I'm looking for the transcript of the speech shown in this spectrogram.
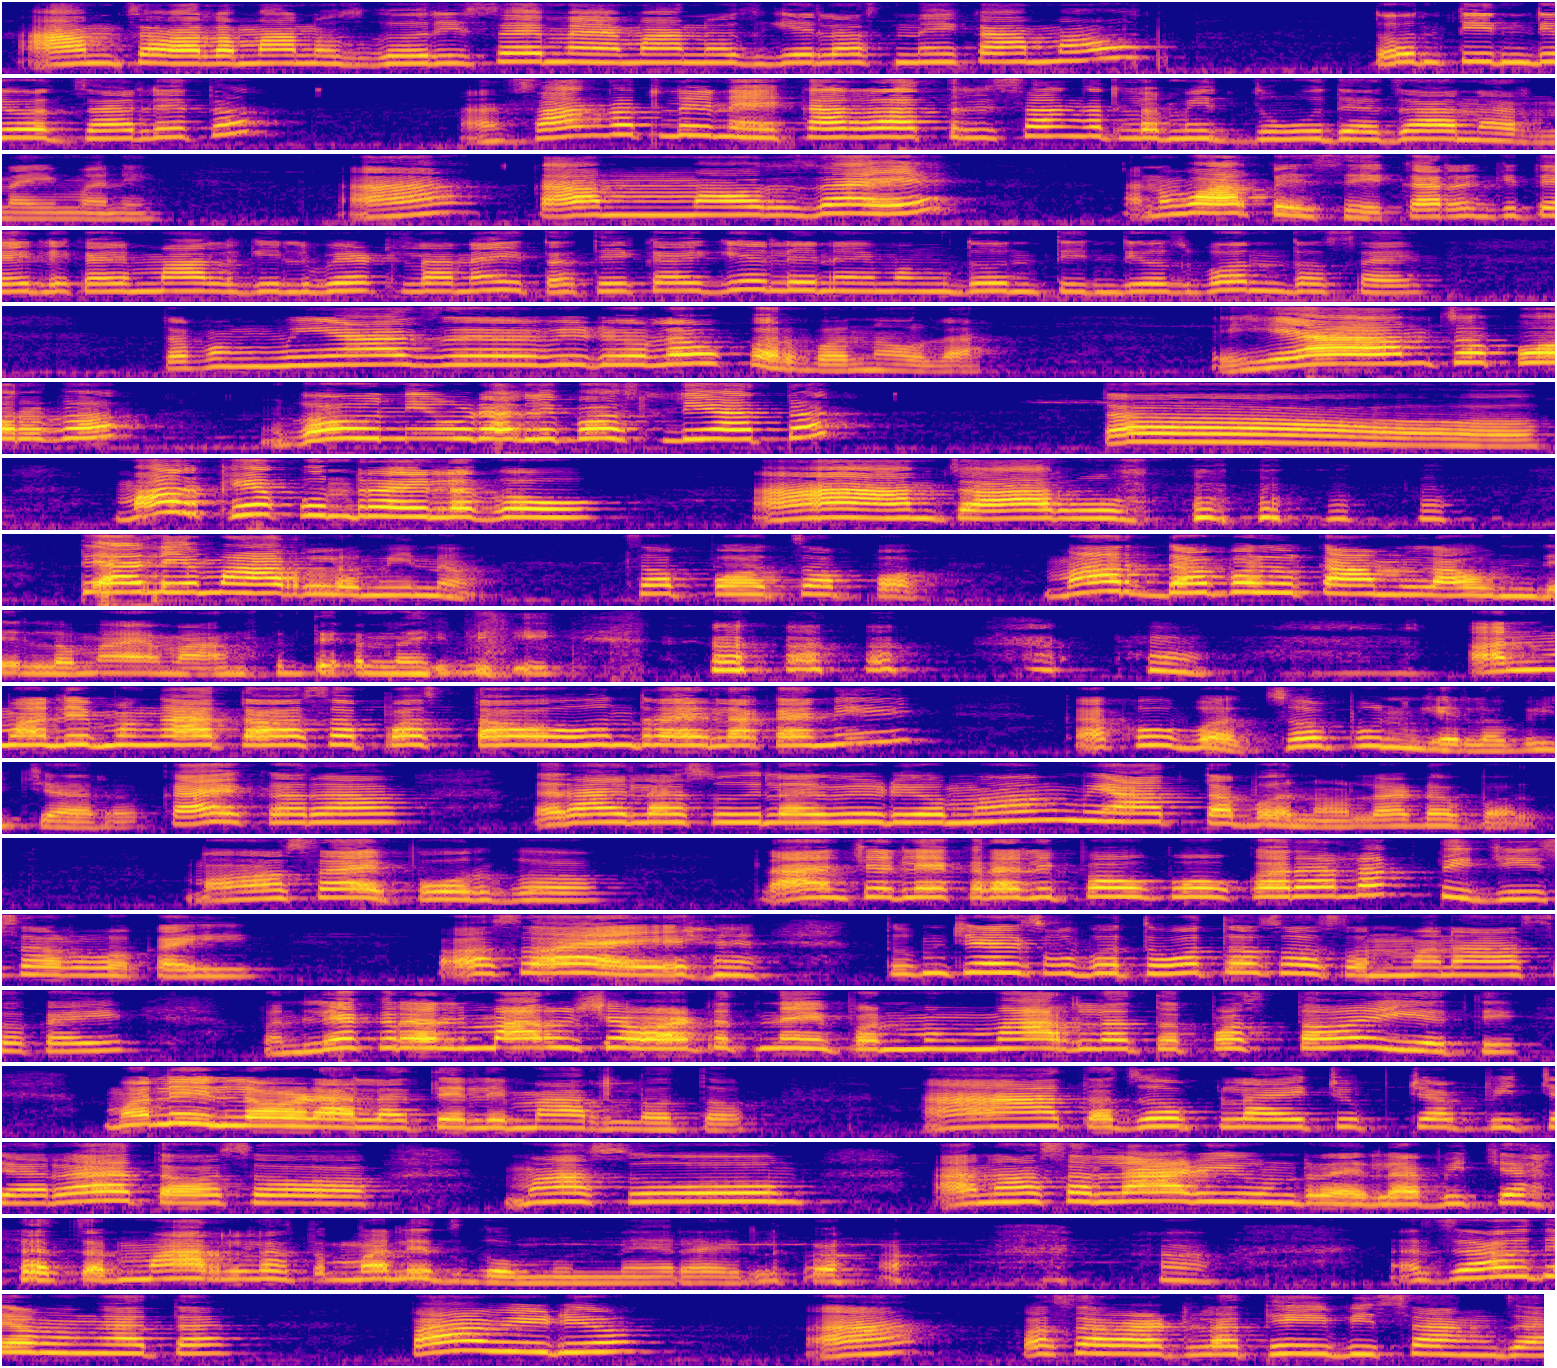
आमचावाला माणूस घरीच आहे माझा माणूस गेलाच नाही कामावर. दोन तीन दिवस झाले तर. आणि सांगितले नाही काल रात्री सांगितलं मी उद्या जाणार नाही म्हणे. आ कामावर जाय आणि वापस आहे कारण की त्याला काही माल गिल भेटला नाही तर ते काही गेले नाही मग दोन तीन दिवस बंदच आहे. तर मग मी आज व्हिडिओ लवकर बनवला. हे आमचं पोरग गहू निवडाली बसली आता. तर मार फेकून राहिलं गहू. हा आमचा आरू. त्याने मारलं मी ना चप चप. मार डबल काम लावून दिलं माय मान त्यानं बी. आणि मध्ये मग आता असं पस्तावा होऊन राहिला का नाही? का खूपच झोपून गेलं बिचार. काय करा? राहिला सुईला व्हिडिओ मग मी आता बनवला डबल मग असं आहे पोरग. लहानच्या लेकराला पाऊ पाऊ करा लागते जी सर्व काही. असं आहे. तुमच्यासोबत होतच असं म्हणा असं काही. पण लेकराला मारूशा वाटत नाही पण मग मारलं तर पस्तवाई येते. मला लढ आला त्याला मारलं तर. हा आता झोपलाय चुपचाप बिचारा तर असं मासूम. आणि असं लाड येऊन राहिला बिचारा तर मारलं तर मलाच गमून नाही राहिलं. जाऊ द्या मग आता. पहा व्हिडिओ हा कसा वाटला ते बी सांग जा.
